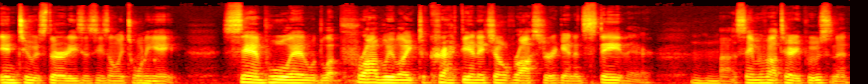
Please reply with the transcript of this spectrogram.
into his 30s as he's only 28. Mm-hmm. Sam Poulin would le- probably like to crack the NHL roster again and stay there. Mm-hmm. Uh, same about Terry Puustinen.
